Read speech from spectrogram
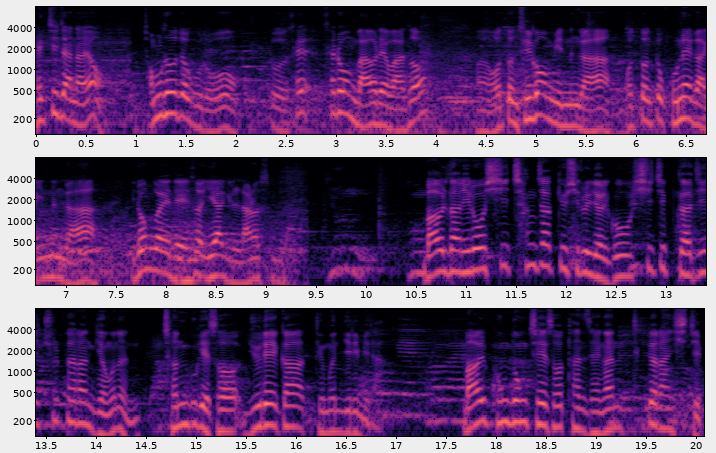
객지잖아요. 정서적으로 또 새, 새로운 마을에 와서 어, 어떤 즐거움이 있는가, 어떤 또 고뇌가 있는가 이런 거에 대해서 이야기를 나눴습니다. 마을 단위로 시 창작 교실을 열고 시집까지 출판한 경우는 전국에서 유례가 드문 일입니다. 마을 공동체에서 탄생한 특별한 시집.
